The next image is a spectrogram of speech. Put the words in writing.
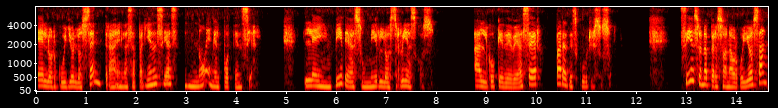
El orgullo lo centra en las apariencias y no en el potencial. Le impide asumir los riesgos, algo que debe hacer para descubrir su sueño. Si es una persona orgullosa,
